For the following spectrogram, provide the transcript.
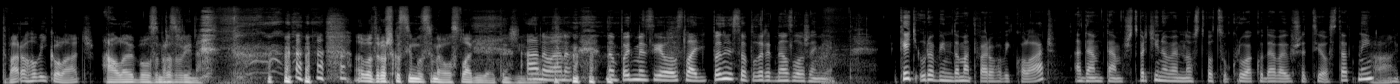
Tvarohový koláč alebo zmrzlina? Lebo trošku si musíme osladiť aj ten život. Áno, áno. No poďme si ho osladiť. Poďme sa pozrieť na zloženie. Keď urobím doma tvarohový koláč a dám tam štvrtinové množstvo cukru, ako dávajú všetci ostatní, Tak.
